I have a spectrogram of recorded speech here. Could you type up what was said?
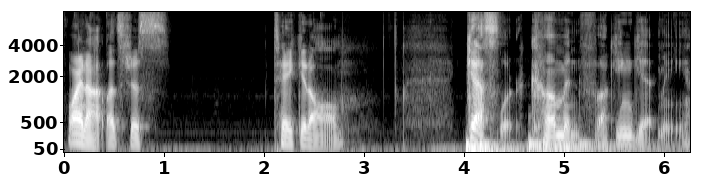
Why not? Let's just take it all. Gessler, come and fucking get me.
